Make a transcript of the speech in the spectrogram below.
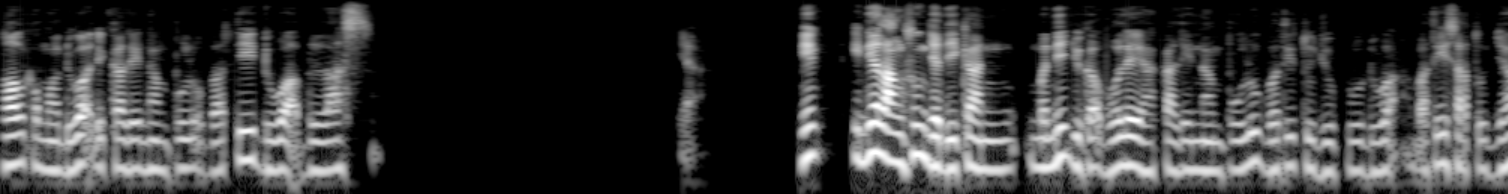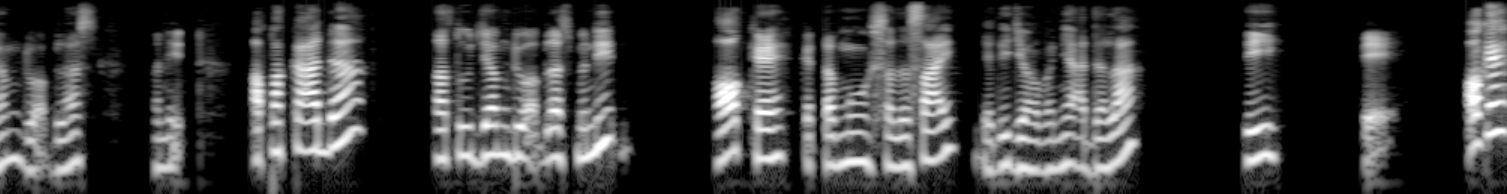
0,2 dikali 60 berarti 12. Ini ini langsung jadikan menit juga boleh ya kali 60 berarti 72. Berarti 1 jam 12 menit. Apakah ada 1 jam 12 menit? Oke, ketemu selesai. Jadi jawabannya adalah C B. Oke,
